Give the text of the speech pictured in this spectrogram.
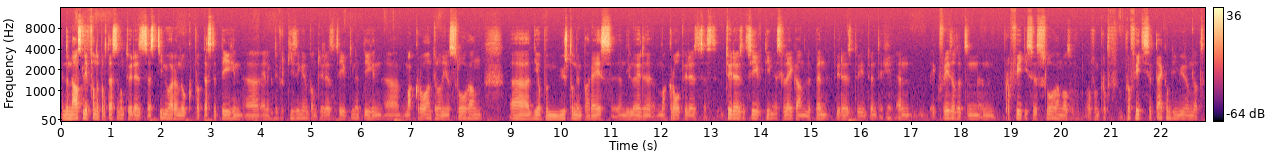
In de nasleep van de protesten van 2016 waren ook protesten tegen eigenlijk de verkiezingen van 2017 en tegen Macron. En toen had hij een slogan uh, die op een muur stond in Parijs en die luidde Macron 2017 is gelijk aan Le Pen 2022. En ik vrees dat het een, een profetische slogan was of, of een profetische tag op die muur, omdat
